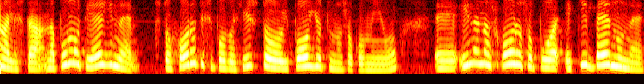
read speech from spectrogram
μάλιστα, να πούμε ότι έγινε στο χώρο της υποδοχής, στο υπόγειο του νοσοκομείου, ε, είναι ένας χώρος όπου εκεί μπαίνουν, ε,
